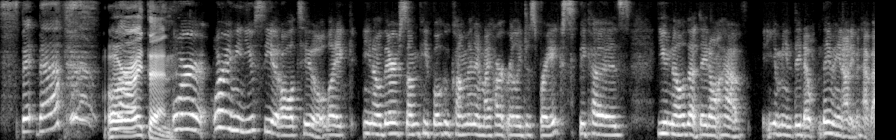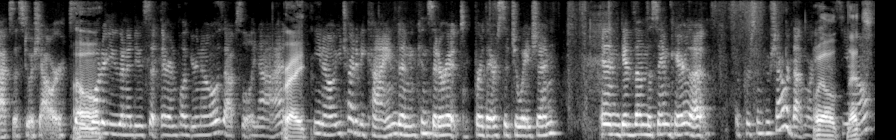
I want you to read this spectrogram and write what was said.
spit bath. All Yeah. right then. Or, or I mean, you see it all too. Like, you know, there are some people who come in and my heart really just breaks because you know that they don't have. I mean, they don't. They may not even have access to a shower. So, Oh. what are you gonna do? Sit there and plug your nose? Absolutely not. Right. You know, you try to be kind and considerate for their situation, and give them the same care that the person who showered that morning. Well, you that's know?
